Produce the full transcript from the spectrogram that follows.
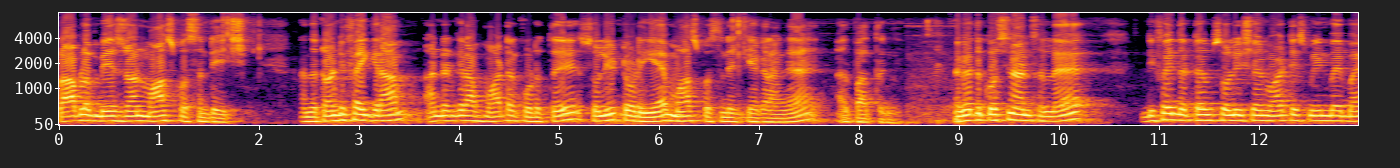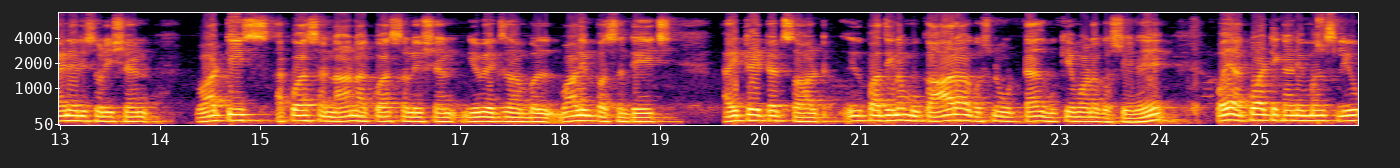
Problem based on mass percentage அந்த twenty five gram hundred gram water கொடுத்து சொல்யூட்டோடைய மாஸ் பர்சன்டேஜ் கேட்குறாங்க அது பார்த்துங்க அதுக்கடுத்து கொஸ்டின் ஆன்சரில் define the term solution what is mean by binary solution what is aqueous and non aqueous solution give example volume percentage hydrated salt இது பார்த்தீங்கன்னா முக்க ஆறாவது கொஸ்டின் விட்டா அது முக்கியமான question why aquatic animals live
